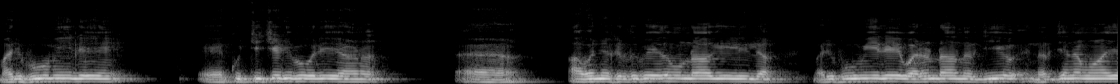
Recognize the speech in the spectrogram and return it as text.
മരുഭൂമിയിലെ കുറ്റിച്ചെടി പോലെയാണ്. അവന് ഹൃദഭേദമുണ്ടാകുകയില്ല മരുഭൂമിയിലെ വരണ്ട നിർജീവ നിർജനമായ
